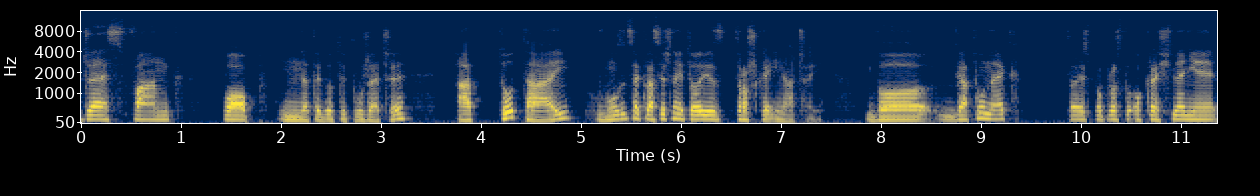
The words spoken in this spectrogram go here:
jazz, funk, pop, inne tego typu rzeczy. A tutaj w muzyce klasycznej to jest troszkę inaczej, bo gatunek to jest po prostu określenie,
